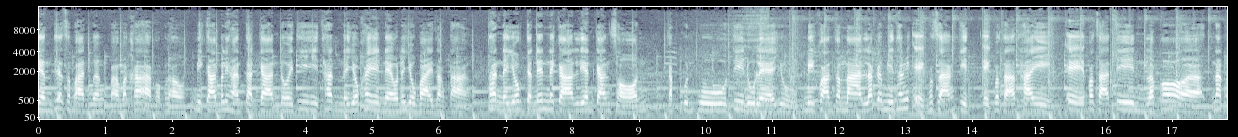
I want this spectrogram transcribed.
เรียนเทศบาลเมืองปามะค่าของเรา มีการบริหารจัดการโดยที่ท่านนายกให้แนวนโยบายต่างๆ ท่านนายกจะเน้นในการเรียนการสอนจากคุณครูที่ดูแลอยู่ มีความชำนาญแล้วก็มีทั้งเอกภาษาอังกฤษ เอกภาษาไทย เอกภาษาจีนแล้วก็นาฏ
